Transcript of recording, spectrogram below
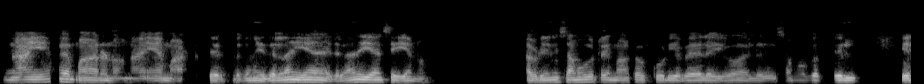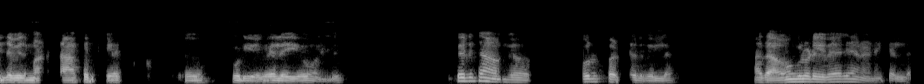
நான் ஏங்க மாறணும்? நான் ஏன் மாற்றத்தை ஏற்படுத்தணும்? இதெல்லாம் ஏன்? இதெல்லாம் ஏன் செய்யணும்? அப்படின்னு சமூகத்தை மாற்றக்கூடிய வேலையோ அல்லது சமூகத்தில் எந்த விதமான தாக்கத்தை ஏற்படுத்தக்கூடிய வேலையோ வந்து பெரிதாக அவங்க பொருட்படுத்துறது இல்லை அது அவங்களுடைய வேலையா நினைக்கல.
